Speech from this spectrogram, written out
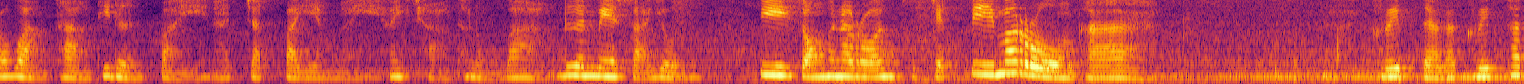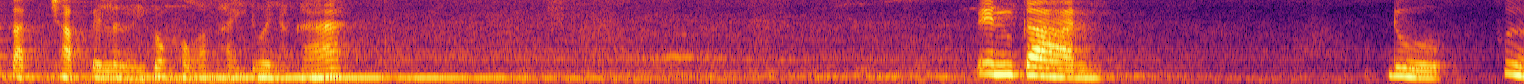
ระหว่างทางที่เดินไปนะ จัดไปยังไงให้ชาวธนูบ้าง เดือนเมษายน ปี2567 ปีมะโรงค่ะ คลิปแต่ละคลิปถ้าตัดฉับไปเลยก็ขออภัยด้วยนะคะ เป็นการ ดูเพื่อ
